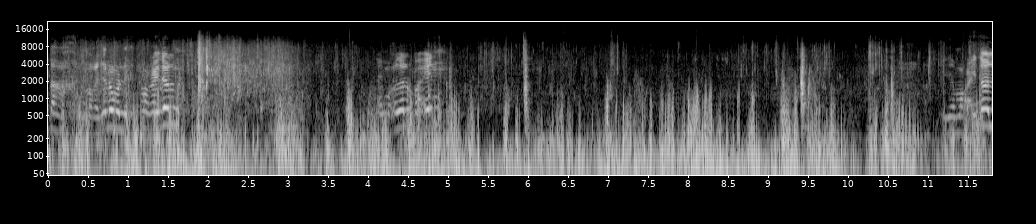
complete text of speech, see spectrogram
Ah, mga idol, maliit mga idol. Ay, mga idol, pain. Ayan mga idol.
